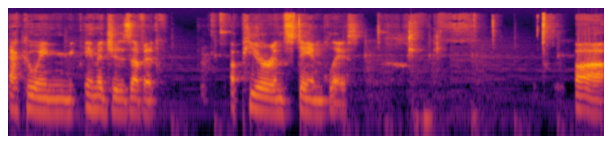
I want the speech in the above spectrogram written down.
echoing images of it appear and stay in place. Uh,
